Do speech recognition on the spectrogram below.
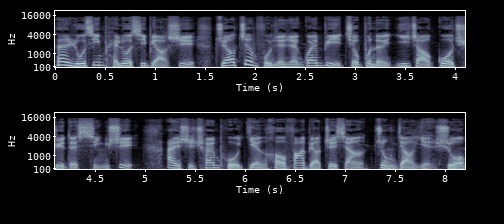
但如今佩洛西表示，只要政府仍然关闭，就不能依照过去的形式，暗示川普延后发表这项重要演说。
